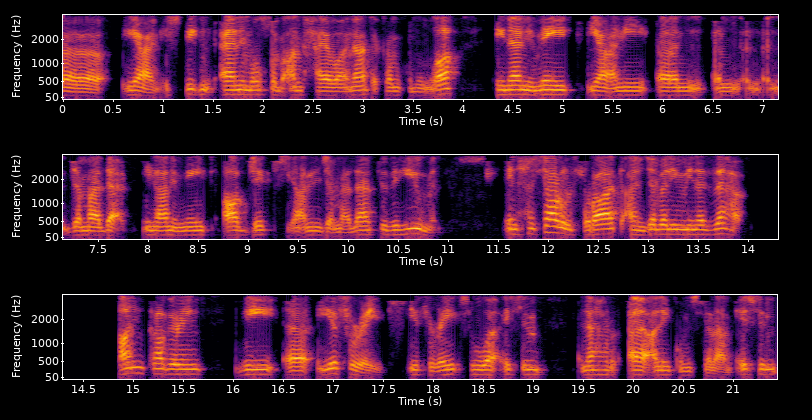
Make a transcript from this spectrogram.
uh, يعني speaking animals طبعا حيوانات أكرمكم الله inanimate يعني الجمادات inanimate objects يعني الجمادات to the human انحسار الفرات عن جبل من الذهب uncovering the uh, Euphrates Euphrates هو اسم نهر آه عليكم السلام اسم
